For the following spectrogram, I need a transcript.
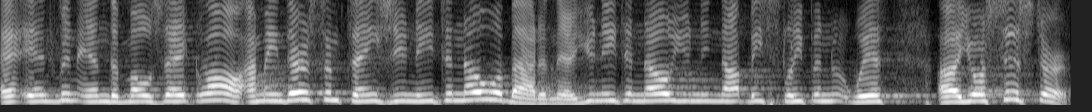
even in the Mosaic Law. I mean, there's some things you need to know about in there. You need to know you need not be sleeping with uh, your sister.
